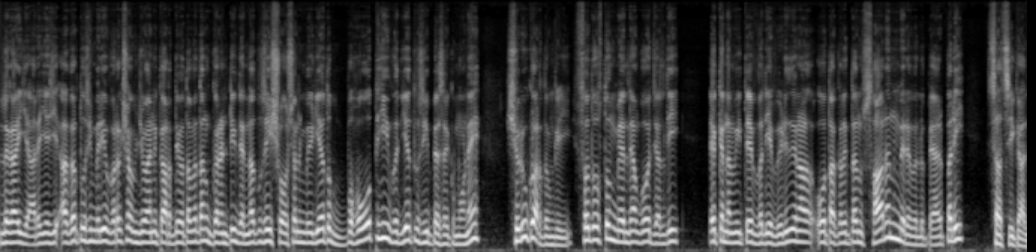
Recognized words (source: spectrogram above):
ਲਗਾਈ ਜਾ ਰਹੀ ਹੈ ਜੀ। ਅਗਰ ਤੁਸੀਂ ਮੇਰੀ ਵਰਕਸ਼ਾਪ ਜੁਆਇਨ ਕਰਦੇ ਹੋ ਤਾਂ ਮੈਂ ਤੁਹਾਨੂੰ ਗਾਰੰਟੀ ਦਿੰਦਾ ਤੁਸੀਂ ਸੋਸ਼ਲ ਮੀਡੀਆ ਤੋਂ ਬਹੁਤ ਹੀ ਵਧੀਆ ਤੁਸੀਂ ਪੈਸੇ ਕਮਾਉਣੇ ਸ਼ੁਰੂ ਕਰ ਦੋਗੇ ਜੀ। ਸੋ ਦੋਸਤੋ ਮਿਲਦੇ ਹਾਂ ਬਹੁਤ ਜਲਦੀ। ਇੱਕ ਨਵੀਂ ਤੇ ਵਧੀਆ ਵੀਡੀਓ ਦੇ ਨਾਲ ਉਹ ਤੱਕ ਲਈ ਤੁਹਾਨੂੰ ਸਾਰਿਆਂ ਨੂੰ ਮੇਰੇ ਵੱਲੋਂ ਪਿਆਰ ਭਰੀ ਸਤਿ ਸ਼੍ਰੀ ਅਕਾਲ ਜੀ।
